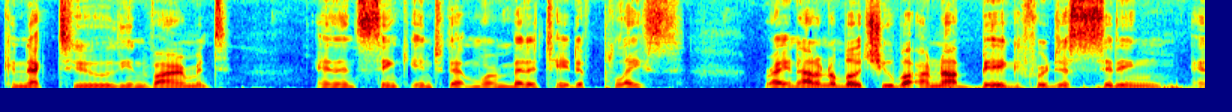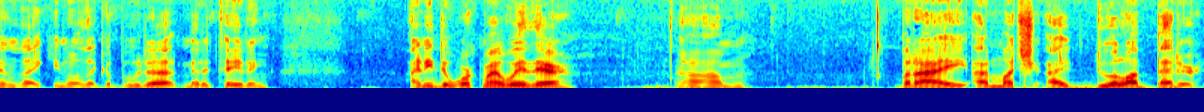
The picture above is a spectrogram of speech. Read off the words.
connect to the environment, and then sink into that more meditative place. Right. And I don't know about you, but I'm not big for just sitting and like, you know, like a Buddha meditating. I need to work my way there. Um, but I, I much I do a lot better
